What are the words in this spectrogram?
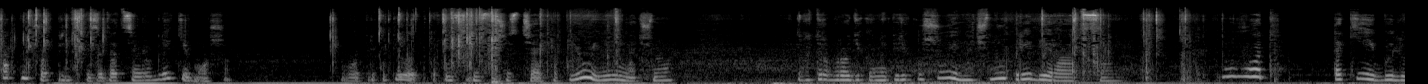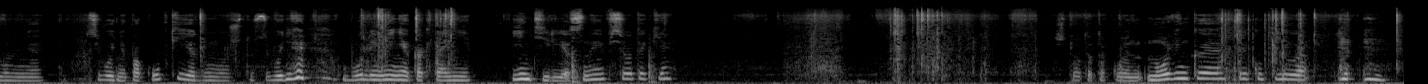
так ничего, в принципе, за 27 рублей Тимоша. Вот, прикупила себе сейчас чай попью и начну бутербродиками перекушу и начну прибираться. Ну вот, такие были у меня сегодня покупки. Я думаю, что сегодня более-менее как-то они интересные все-таки. Что-то такое новенькое прикупила.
